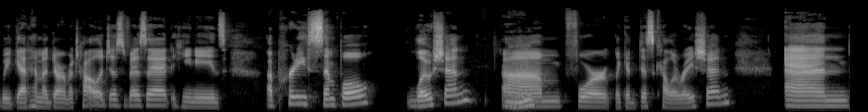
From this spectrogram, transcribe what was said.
we get him a dermatologist visit. He needs a pretty simple lotion Mhm. um, for like a discoloration. And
